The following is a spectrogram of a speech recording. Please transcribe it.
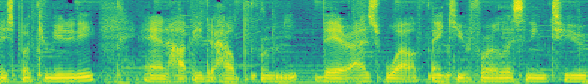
Facebook community and happy to help from there as well. Thank you for listening to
